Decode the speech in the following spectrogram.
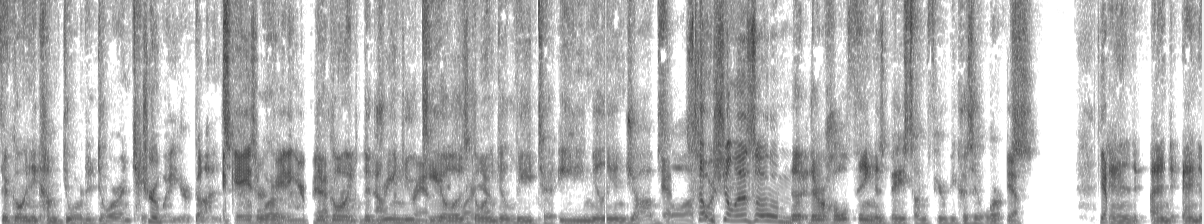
they're going to come door to door and take True. away your guns. The gays are invading your They're going. The Green New Deal is going yeah. to lead to 80 million jobs yeah. lost. Socialism. The, their whole thing is based on fear because it works. Yeah. Yep. And and and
